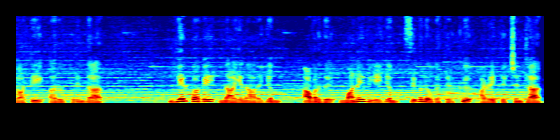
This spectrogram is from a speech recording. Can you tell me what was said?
காட்டி அருள் புரிந்தார். இயற்பகை நாயனாரையும் அவரது மனைவியையும் சிவலோகத்திற்கு அழைத்துச் சென்றார்.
